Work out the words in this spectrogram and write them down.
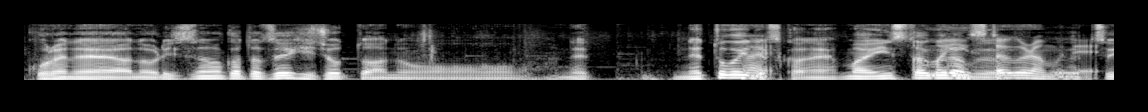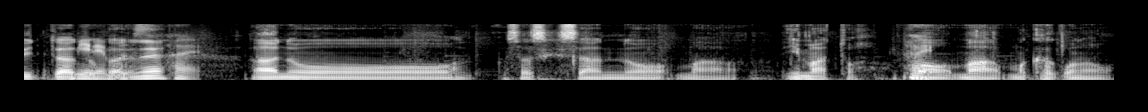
これねあのリスナーの方ぜひちょっとあのネネットがいいですかね、まあインスタグラムまあツイッターとかでね。はい。あのー佐々木さんの、まあ、今と、はい。まあまあまあ、過去の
